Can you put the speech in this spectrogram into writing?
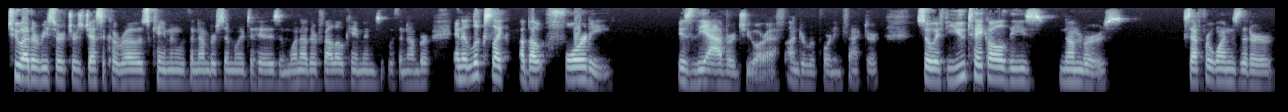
two other researchers, Jessica Rose, came in with a number similar to his, and one other fellow came in with a number. And it looks like about 40 is the average URF under reporting factor. So if you take all these numbers, except for ones that are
